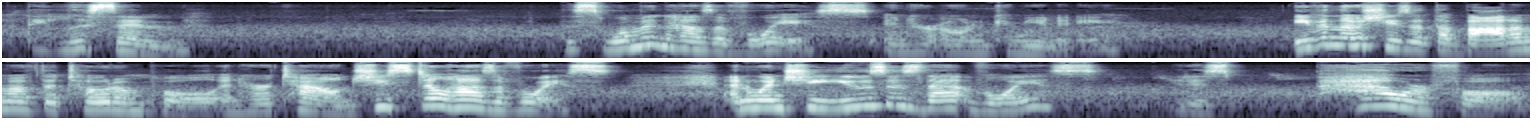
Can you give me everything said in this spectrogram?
But they listen. This woman has a voice in her own community. Even though she's at the bottom of the totem pole in her town, she still has a voice. And when she uses that voice, it is powerful.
